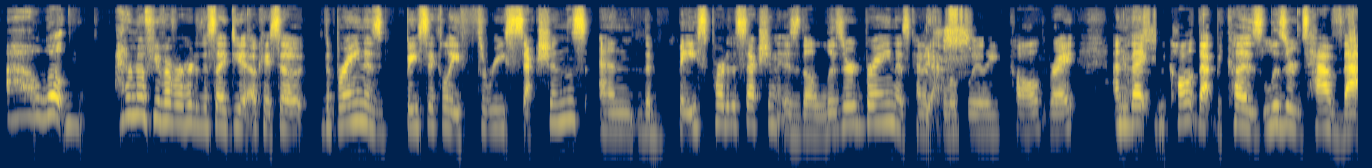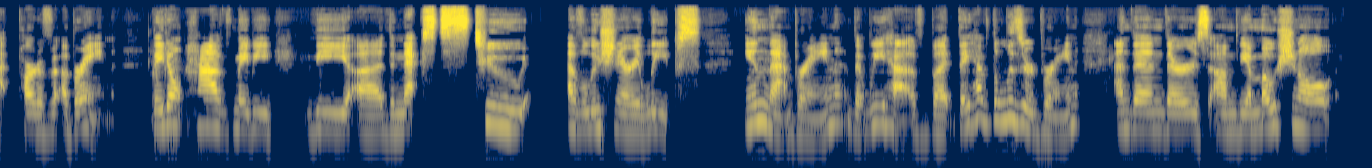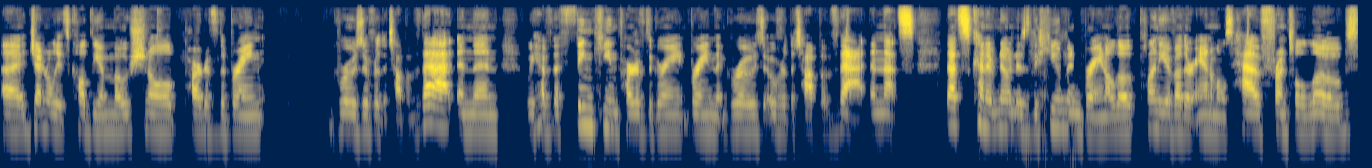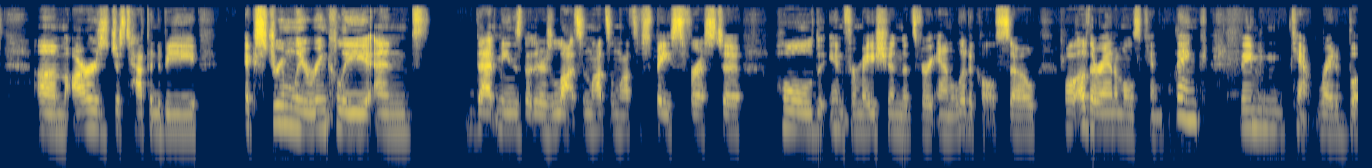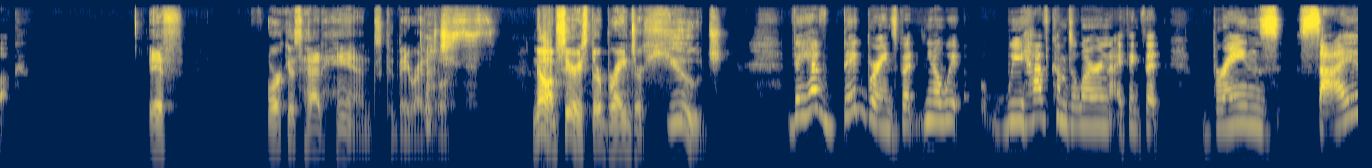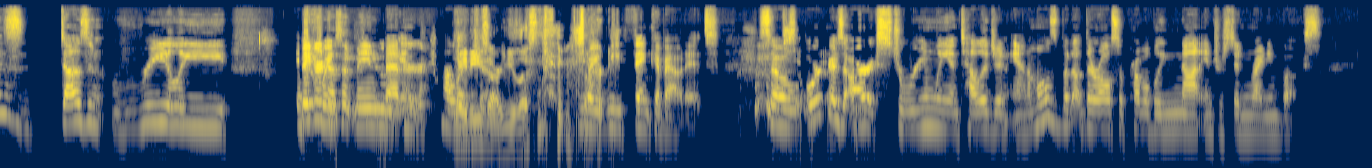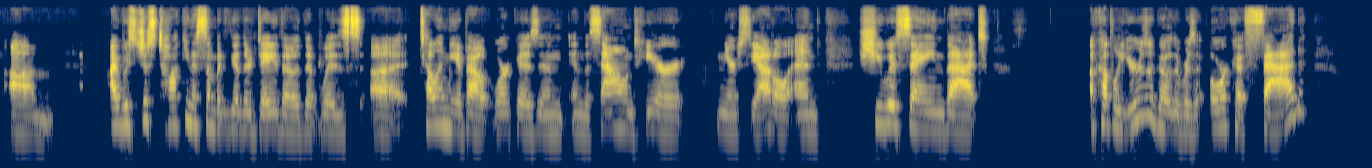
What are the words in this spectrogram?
Oh, well, I don't know if you've ever heard of this idea. Okay, so the brain is basically three sections, and the base part of the section is the lizard brain, is kind of Yes. colloquially called, right? And Yes. that we call it that because lizards have that part of a brain. They Okay. don't have maybe the uh, the next two evolutionary leaps in that brain that we have, but they have the lizard brain, and then there's um, the emotional. Uh, generally, it's called the emotional part of the brain grows over the top of that and then we have the thinking part of the brain, brain that grows over the top of that and that's that's kind of known as the human brain although plenty of other animals have frontal lobes um, ours just happen to be extremely wrinkly and that means that there's lots and lots and lots of space for us to hold information that's very analytical. So while other animals can think, they can't write a book. If orcas had hands, could they write a oh, book? Jesus. No, I'm serious. Their brains are huge. They have big brains, but you know, we we have come to learn, I think, that brains size doesn't really bigger doesn't mean better. Ladies, are you listening? The way we think about it. So orcas are extremely intelligent animals, but they're also probably not interested in writing books. Um, I was just talking to somebody the other day, though, that was uh, telling me about orcas in, in the sound here near Seattle. And she was saying that a couple years ago, there was an orca fad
